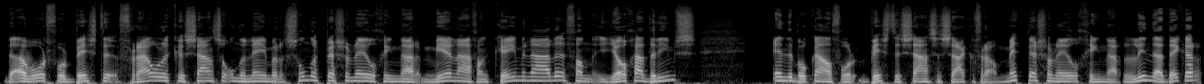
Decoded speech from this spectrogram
De award voor beste vrouwelijke Saanse ondernemer zonder personeel ging naar Mirna van Kemenade van Yoga Dreams. En de bokaal voor beste Saanse zakenvrouw met personeel ging naar Linda Dekker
